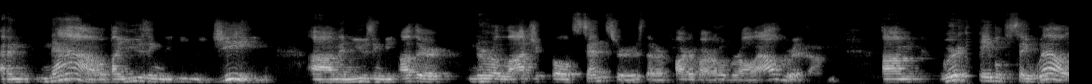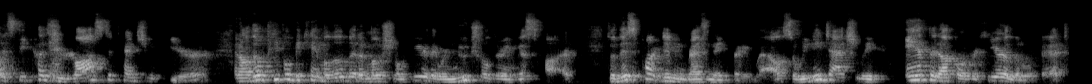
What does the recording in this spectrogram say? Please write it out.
And now, by using the EEG um, and using the other neurological sensors that are part of our overall algorithm, um, we're able to say, well, it's because you lost attention here. And although people became a little bit emotional here, they were neutral during this part. So this part didn't resonate very well. So we need to actually amp it up over here a little bit.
